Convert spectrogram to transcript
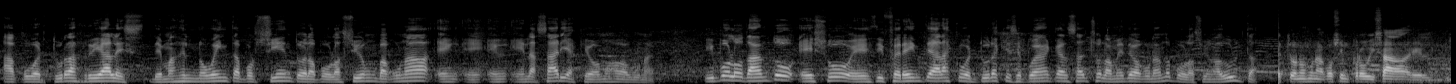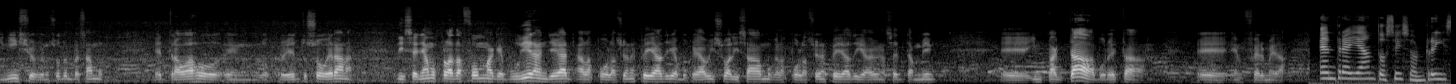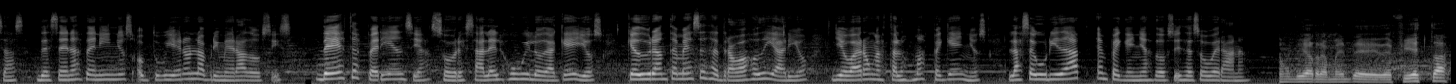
a coberturas reales de más del 90% de la población vacunada en, las áreas que vamos a vacunar. Y por lo tanto eso es diferente a las coberturas que se pueden alcanzar solamente vacunando población adulta. Esto no es una cosa improvisada, el inicio que nosotros empezamos el trabajo en los proyectos soberanos, diseñamos plataformas que pudieran llegar a las poblaciones pediátricas porque ya visualizábamos que las poblaciones pediátricas deben ser también eh, impactadas por esta eh, enfermedad. Entre llantos y sonrisas, decenas de niños obtuvieron la primera dosis. De esta experiencia sobresale el júbilo de aquellos que durante meses de trabajo diario llevaron hasta los más pequeños la seguridad en pequeñas dosis de soberana. Es un día realmente de fiesta.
